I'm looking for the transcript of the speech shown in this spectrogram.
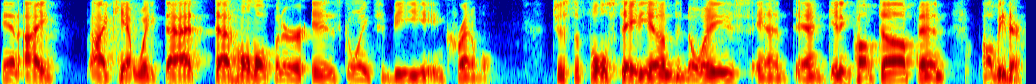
and I I can't wait. That that home opener is going to be incredible. Just a full stadium, the noise and and getting pumped up, and I'll be there.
